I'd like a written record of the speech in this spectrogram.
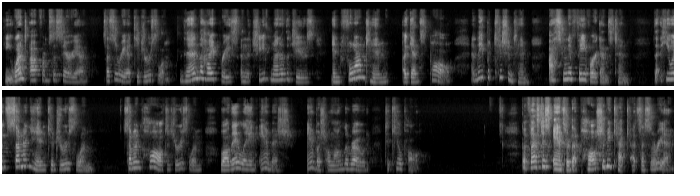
he went up from Caesarea, Caesarea to Jerusalem. Then the high priest and the chief men of the Jews informed him against Paul, and they petitioned him, asking a favor against him, that he would summon him to Jerusalem, summon Paul to Jerusalem, while they lay in ambush, ambush along the road to kill Paul. But Festus answered that Paul should be kept at Caesarea,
